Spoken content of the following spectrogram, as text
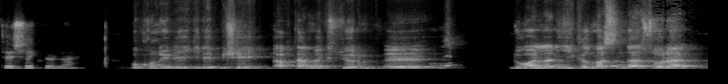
Teşekkürler. Bu konuyla ilgili bir şey aktarmak istiyorum. E, duvarların yıkılmasından sonra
